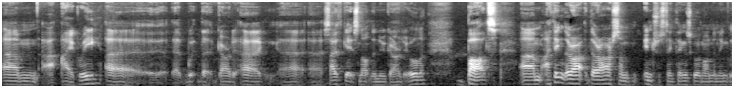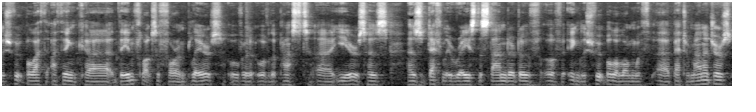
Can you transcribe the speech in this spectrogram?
um, I, I agree uh, with that Guard uh, uh, uh, Southgate's not the new Guardiola, but um, I think there are there are some interesting things going on in English football. I, th- I think uh, the influx of foreign players over over the past years has has definitely raised the standard of, of English football along with uh, better managers.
